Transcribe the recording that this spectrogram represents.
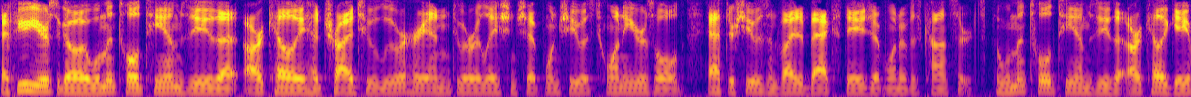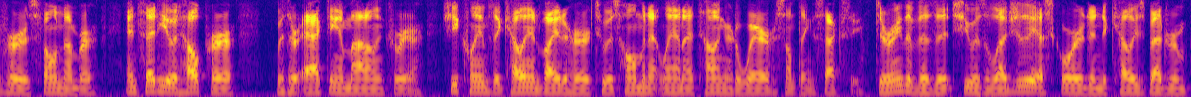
A few years ago, a woman told TMZ that R. Kelly had tried to lure her into a relationship when she was 20 years old after she was invited backstage at one of his concerts. The woman told TMZ that R. Kelly gave her his phone number and said he would help her with her acting and modeling career. She claims that Kelly invited her to his home in Atlanta, telling her to wear something sexy. During the visit, she was allegedly escorted into Kelly's bedroom,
